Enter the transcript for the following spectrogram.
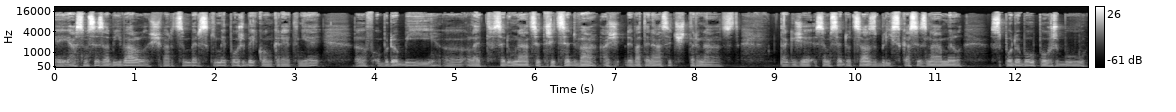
já jsem se zabýval švarcemberskými pohřby konkrétně eh, v období eh, let 1732 až 1914 takže jsem se docela zblízka seznámil s podobou pohřbů,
